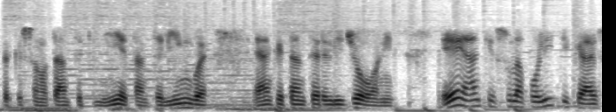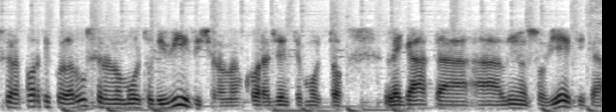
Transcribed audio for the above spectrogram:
perché sono tante etnie, tante lingue e anche tante religioni. E anche sulla politica e sui rapporti con la Russia erano molto divisi, c'erano ancora gente molto legata all'Unione Sovietica.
